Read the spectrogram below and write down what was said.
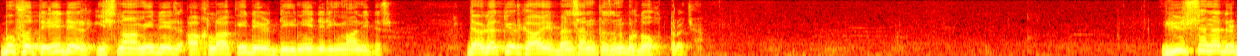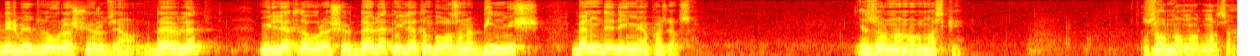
Bu fıtridir, İslamidir, ahlakidir, dinidir, imanidir. Devlet diyor ki hayır ben senin kızını burada okutturacağım. Yüz senedir birbirimizle uğraşıyoruz ya. Devlet milletle uğraşıyor. Devlet milletin boğazına binmiş. Benim dediğimi yapacaksın. E zorla olmaz ki. Zorla olmaz ha.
